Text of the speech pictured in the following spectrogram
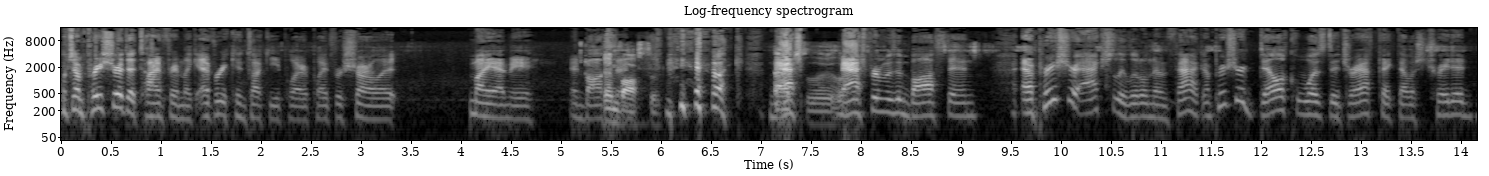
Which I'm pretty sure at that time frame, like every Kentucky player played for Charlotte, Miami, and Boston. In Boston. like Mash, Absolutely. Mashburn was in Boston. And I'm pretty sure, actually, little known fact, I'm pretty sure Delk was the draft pick that was traded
